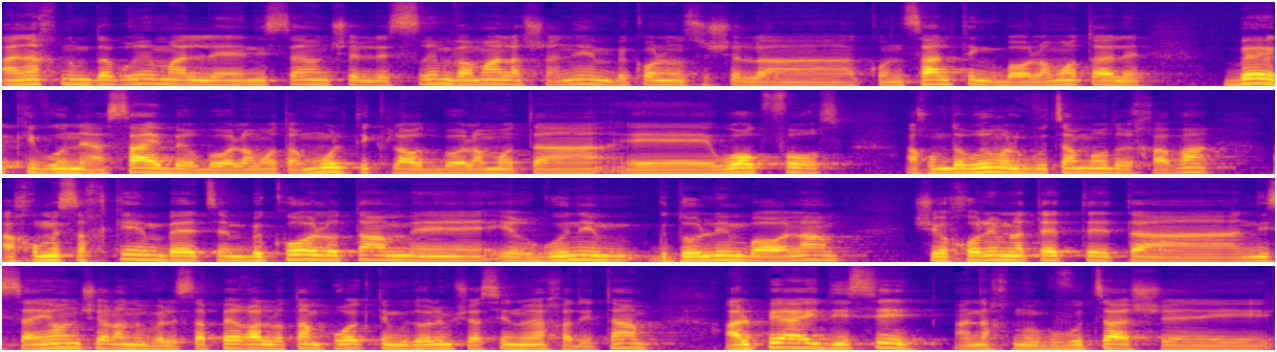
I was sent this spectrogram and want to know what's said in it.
אנחנו מדברים על אה, ניסיון של 20 ומעלה שנים בכל הנושא של ה consulting בעולמות האלה, בכיווני הסייבר, בעולמות ה multi cloud, בעולמות ה-workforce. אה, אנחנו מדברים על קבוצה מאוד רחבה. אנחנו משחקים בעצם בכל אותם ארגונים גדולים בעולם. שיכולים לתת את הניסיון שלנו ולספר על אותם פרויקטים גדולים שעשינו יחד איתם. על פי ה-IDC אנחנו קבוצה שהיא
